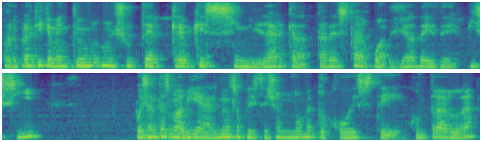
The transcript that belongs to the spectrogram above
porque prácticamente un, shooter creo que es similar que adaptar esta jugabilidad de, de PC, pues antes no había, al menos en PlayStation no me tocó este, encontrarla,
